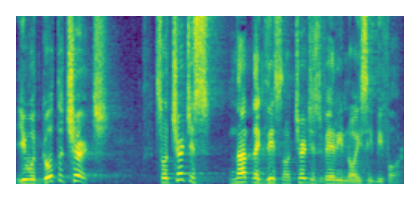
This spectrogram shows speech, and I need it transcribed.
You would go to church. So church is not like this, no. Church is very noisy before.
